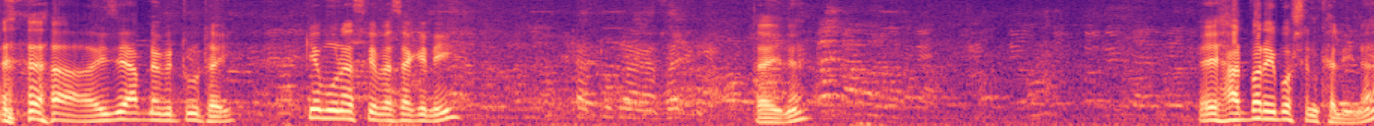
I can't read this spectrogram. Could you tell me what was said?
এই যে আপনাকে একটু উঠাই কেমন আজকে বেচা কিনি? তাই না? এই হাটবারে বসেন খালি না?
